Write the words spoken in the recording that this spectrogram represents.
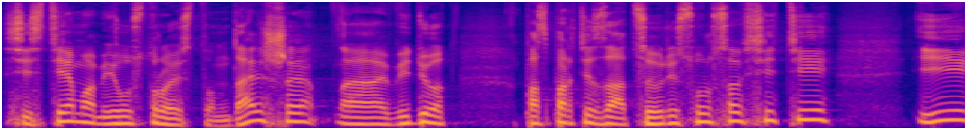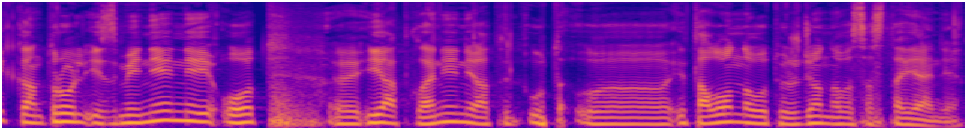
системам и устройствам. Дальше э, ведет паспортизацию ресурсов сети и контроль изменений от, э, и отклонений от э, эталонного утвержденного состояния.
